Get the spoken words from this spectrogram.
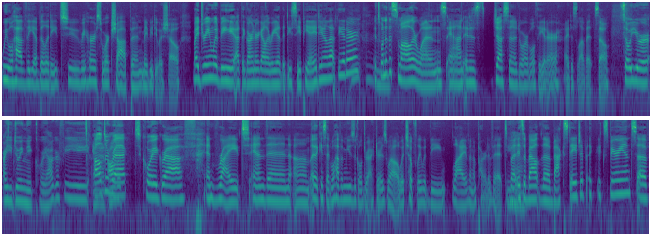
we will have the ability to rehearse, workshop, and maybe do a show. My dream would be at the Garner Galleria at the DCPA. Do you know that theater? It's one of the smaller ones, and it is just an adorable theater. I just love it. So So you're are you doing the choreography? and I'll all the- direct, choreograph, and write, and then, um, like I said, we'll have a musical director as well, which hopefully would be live and a part of it. But Yeah. it's about the backstage of- experience of.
